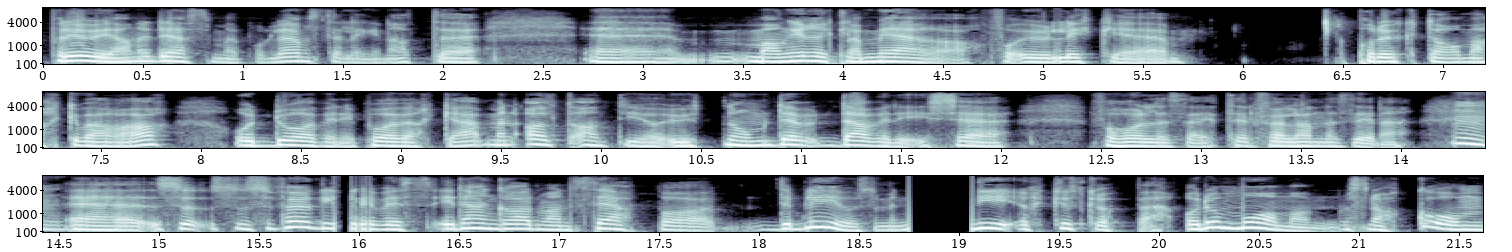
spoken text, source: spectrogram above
For det er jo gjerne det som er problemstillingen, at eh, eh, mange reklamerer for ulike produkter og merkevarer, og da vil de påvirke. Men alt annet de gjør utenom, det, der vil de ikke forholde seg til følgerne sine. Eh, så, så selvfølgelig, hvis i den grad man ser på Det blir jo som en ny yrkesgruppe, og da må man snakke om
